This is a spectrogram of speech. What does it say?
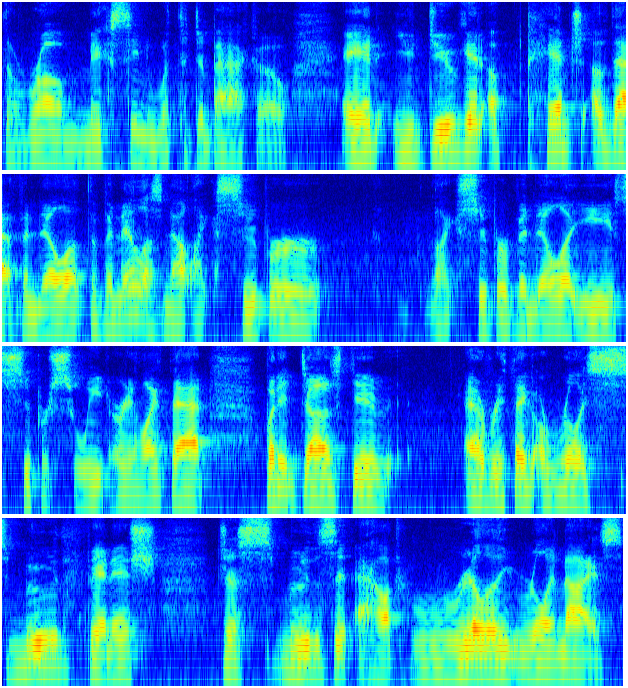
the rum mixing with the tobacco. And you do get a pinch of that vanilla. The vanilla is not like super like super vanilla-y, super sweet or anything like that, but it does give everything a really smooth finish, just smooths it out really, really nice.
